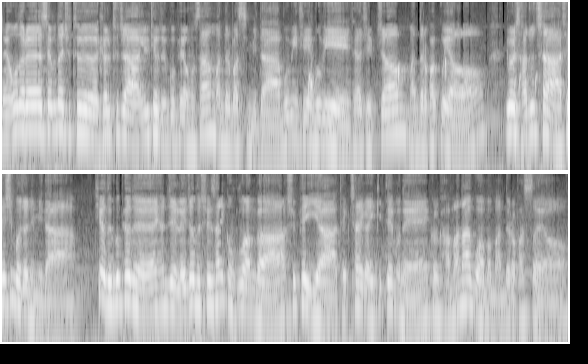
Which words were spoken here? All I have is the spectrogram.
네, 오늘은 세븐나이츠 결투장 1티어 등급표 영상 만들어봤습니다. 무빙팀의 무빙 제가 직접 만들어봤고요. 6월 4주차 최신 버전입니다. 티어 등급표는 현재 레전드 최상위권 구간과 슈페 이하 덱 차이가 있기 때문에 그걸 감안하고 한번 만들어봤어요.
